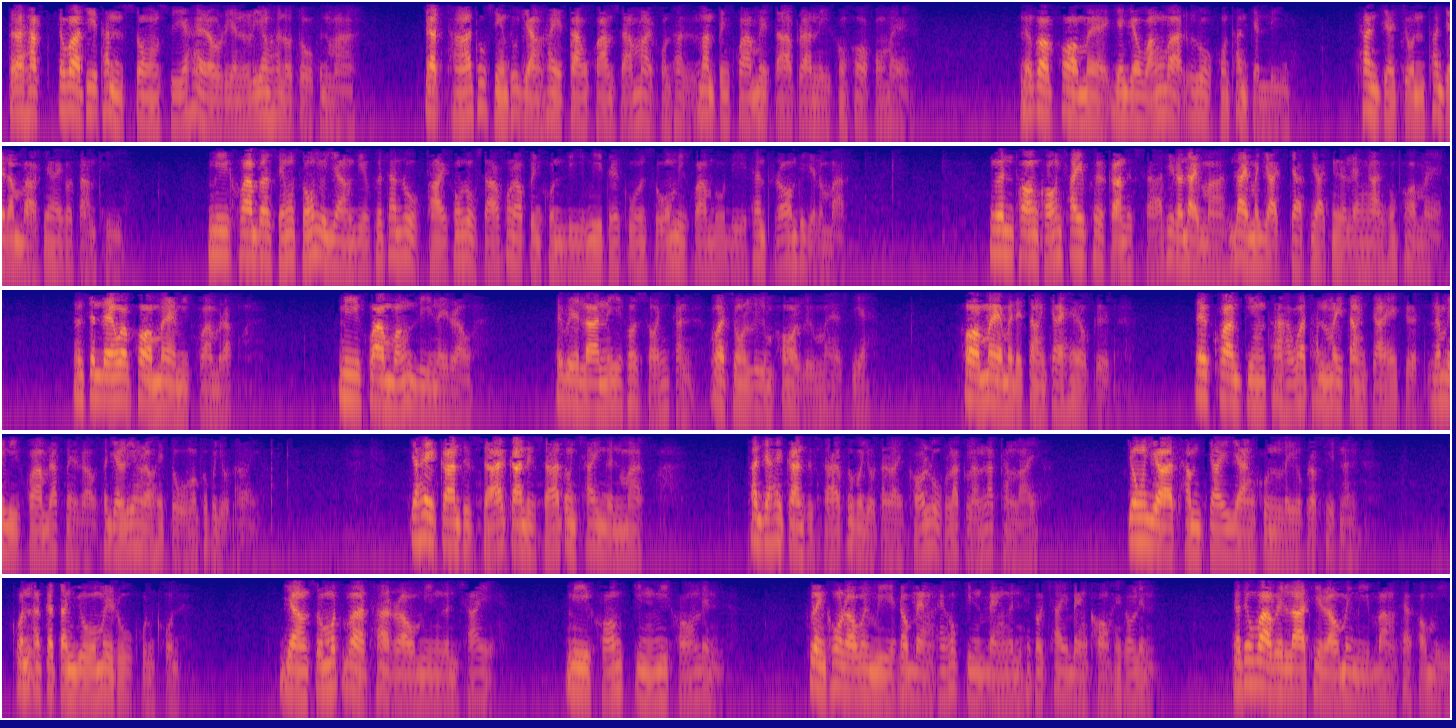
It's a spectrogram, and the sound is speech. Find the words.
แต่หากแต่ว่าที่ท่านส่งเสียให้เราเรียนเลี้ยงให้เราโตขึ้นมาจัดหาทุกสิ่งทุกอย่างให้ตามความสามารถของท่าน นั่นเป็นความเมตตาปราณีของพ่อของแม่ แล้วก็พ่อแม่ยังจะหวังว่าลูกของท่านจะดี ท่านจะจนท่านจะลำบากยังไงก็ตามที มีความประสงค์สงอยู่อย่างเดียวคือท่านลูกชายของลูกสาวของเราเป็นคนดี มีตระกูลสูงมีความรู้ดี ท่านพร้อมที่จะลำบากเงินทองของใช้เพื่อการศึกษาที่เราได้มา ได้มาอยากจากอยากเงินแรงงานของพ่อแม่ นั่นแสดงว่าพ่อแม่มีความรัก มีความหวังดีในเราในเวลานี้เขาสอนกัน ว่าจงลืมพ่อลืมแม่เสีย พ่อแม่ไม่ได้ตั้งใจให้เราเกิด แต่ความจริงถ้าหากว่าท่านไม่ตั้งใจให้เกิด และไม่มีความรักในเรา ท่านจะเลี้ยงเราให้โตมาเพื่อประโยชน์อะไร จะให้การศึกษาการศึกษาต้องใช้เงินมาก ท่านจะให้การศึกษาเพื่อประโยชน์อะไร ขอลูกรักหลานรักทั้งหลาย จงอย่าทำใจอย่างคนเลวประเภทนั้น คนอกตัญญูไม่รู้คุณคน อย่างสมมติว่าถ้าเรามีเงินใช้ มีของกินมีของเล่น พื่อนของเราไม่มี เราแบ่งให้เขากินแบ่งเงินให้เขาใช้แบ่งของให้เขาเล่น แต่ถ้าว่าเวลาที่เราไม่มีบ้างถ้าเขามี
